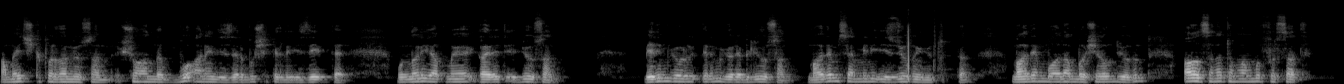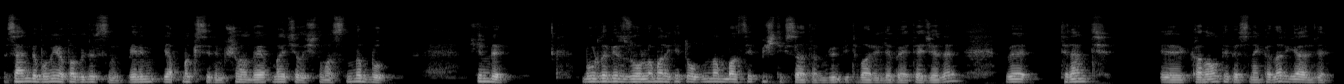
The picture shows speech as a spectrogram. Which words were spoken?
Ama hiç kıpırdamıyorsan, şu anda bu analizleri bu şekilde izleyip de bunları yapmaya gayret ediyorsan, benim gördüklerimi görebiliyorsan, madem sen beni izliyordun YouTube'da, madem bu adam başarılı diyordun, al sana tamamı fırsat. Sen de bunu yapabilirsin. Benim yapmak istediğim, şu anda yapmaya çalıştım aslında bu. Şimdi burada bir zorlama hareketi olduğundan bahsetmiştik zaten dün itibariyle BTC'de ve trend e, kanal tepesine kadar geldi.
